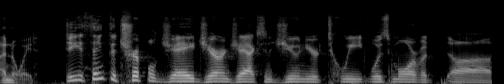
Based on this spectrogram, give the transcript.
annoyed. Do you think the Triple J Jaren Jackson Jr. tweet was more of a uh,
